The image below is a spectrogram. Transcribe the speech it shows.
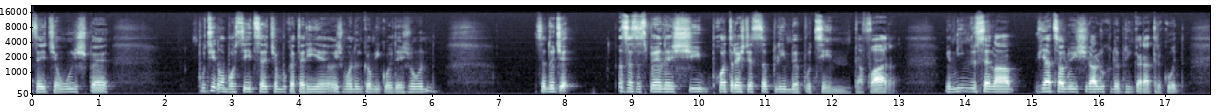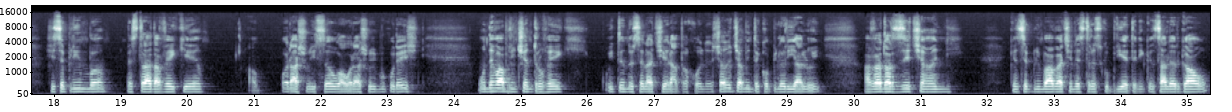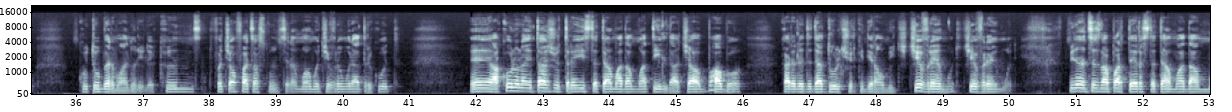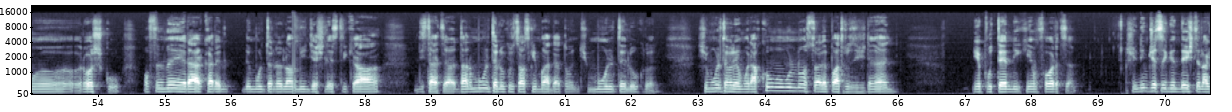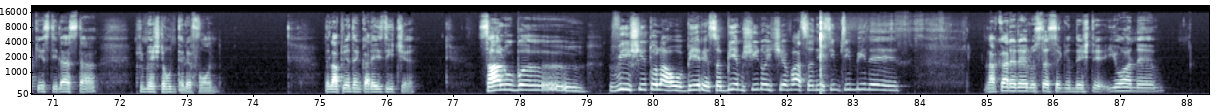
10-11, puțin obosit, se duce în bucătărie, își mănâncă micul dejun, se duce să se spele și hotărăște să plimbe puțin pe afară, gândindu-se la viața lui și la lucrurile prin care a trecut și se plimbă pe strada veche a orașului său, a orașului București, undeva prin centru vechi, uitându-se la ce era pe acolo. Și aduce aminte copilăria lui. Avea doar 10 ani când se plimba pe acele străzi cu prietenii, când se alergau cu tubermanurile, când făceau fața ascunse la mamă ce vremuri a trecut. E, acolo la etajul 3 stătea Madame Matilda, acea babă care le dădea dulciuri când erau mici. Ce vremuri, ce vremuri. Bineînțeles, la parter stătea Madame uh, Roșcu, o femeie era care de multe ori le lua mingea și le strica distracția, dar multe lucruri s-au schimbat de atunci, multe lucruri. Și multe vremuri. Acum omul nostru are 40 de ani. E puternic, e în forță. Și în timp ce se gândește la chestiile astea, primește un telefon. De la prieten care îi zice Salut, bă! Vii și tu la o bere să bem și noi ceva, să ne simțim bine. La care Relu stă să gândește, Ioane,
